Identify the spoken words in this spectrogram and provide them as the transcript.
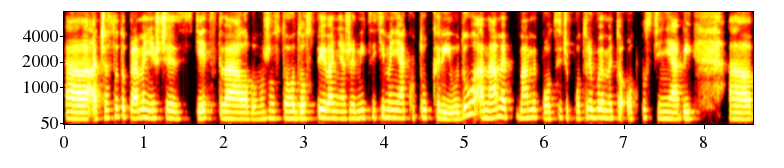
a, a často to pramení ešte z detstva, alebo možno z toho dospievania, že my cítime nejakú tú krivdu a máme, máme pocit, že potrebujeme to odpustenie, aby a,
